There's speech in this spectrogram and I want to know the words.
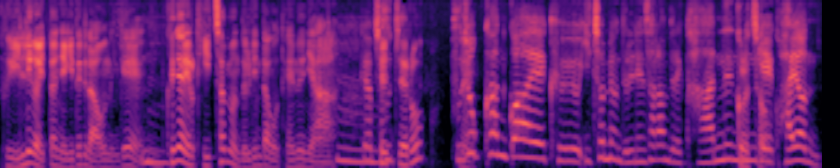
그 일리가 있다는 얘기들이 나오는 게 음. 그냥 이렇게 2천 명 늘린다고 되느냐. 음. 그러니까 실제로 부 족한 과에 그 2천 명 늘린 사람들이 가는 그렇죠. 게 과연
